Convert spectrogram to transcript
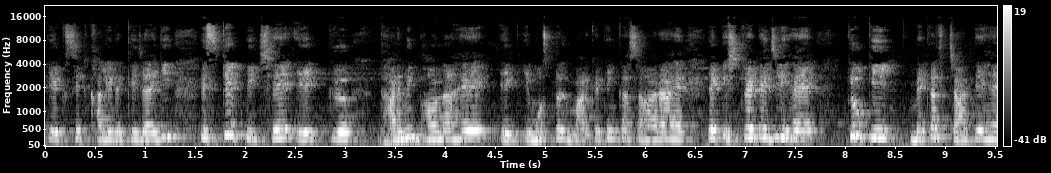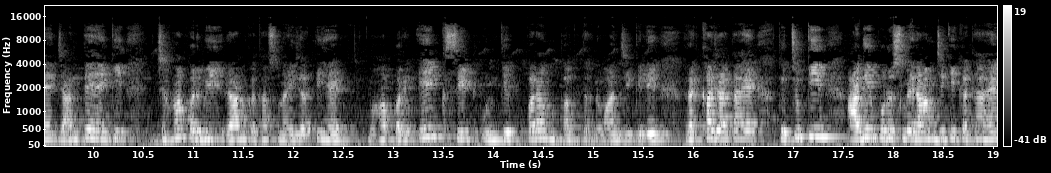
एक सीट खाली रखी जाएगी। इसके पीछे एक धार्मिक भावना है, एक इमोशनल मार्केटिंग का सहारा है, एक स्ट्रेटेजी है, क्योंकि मेकर्स चाहते हैं, जानते हैं कि जहाँ पर भी राम कथा सुनाई जाती है, वहाँ पर एक सीट उनके परम भक्त हनुमान जी के लिए रखा जाता है। तो चूँकि आदि पुरुष में राम जी की कथा है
